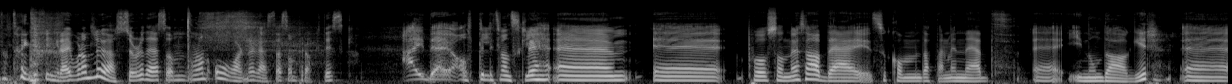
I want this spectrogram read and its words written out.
tenke fingra i. Hvordan løser du det sånn? Hvordan ordner det seg sånn praktisk? Nei, det er jo alltid litt vanskelig. Eh, eh, på Sonja så, jeg, så, kom datteren min ned eh, i noen dager. Eh,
